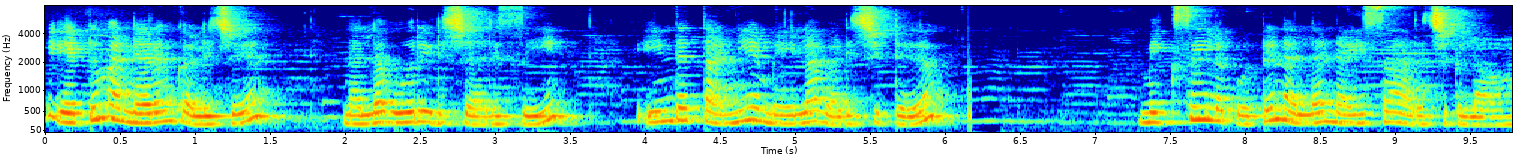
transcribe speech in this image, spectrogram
எட்டு மணி நேரம் கழித்து நல்லா ஊறிடுச்சு அரிசி. இந்த தண்ணியை மேலே வடிச்சிட்டு மிக்சியில் போட்டு நல்லா நைஸாக அரைச்சிக்கலாம்.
